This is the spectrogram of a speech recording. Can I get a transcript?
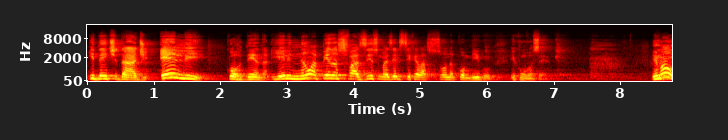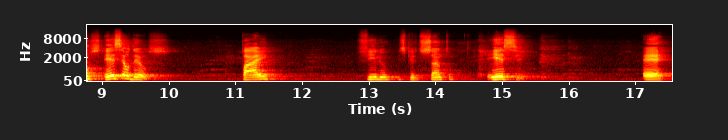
identidade, ele coordena. E ele não apenas faz isso, mas ele se relaciona comigo e com você. Irmãos, esse é o Deus. Pai, Filho, Espírito Santo. Esse é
